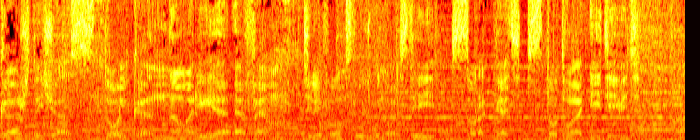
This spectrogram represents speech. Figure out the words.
Каждый час. Только на Мария-ФМ. Телефон службы новостей 45 102 и 9.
